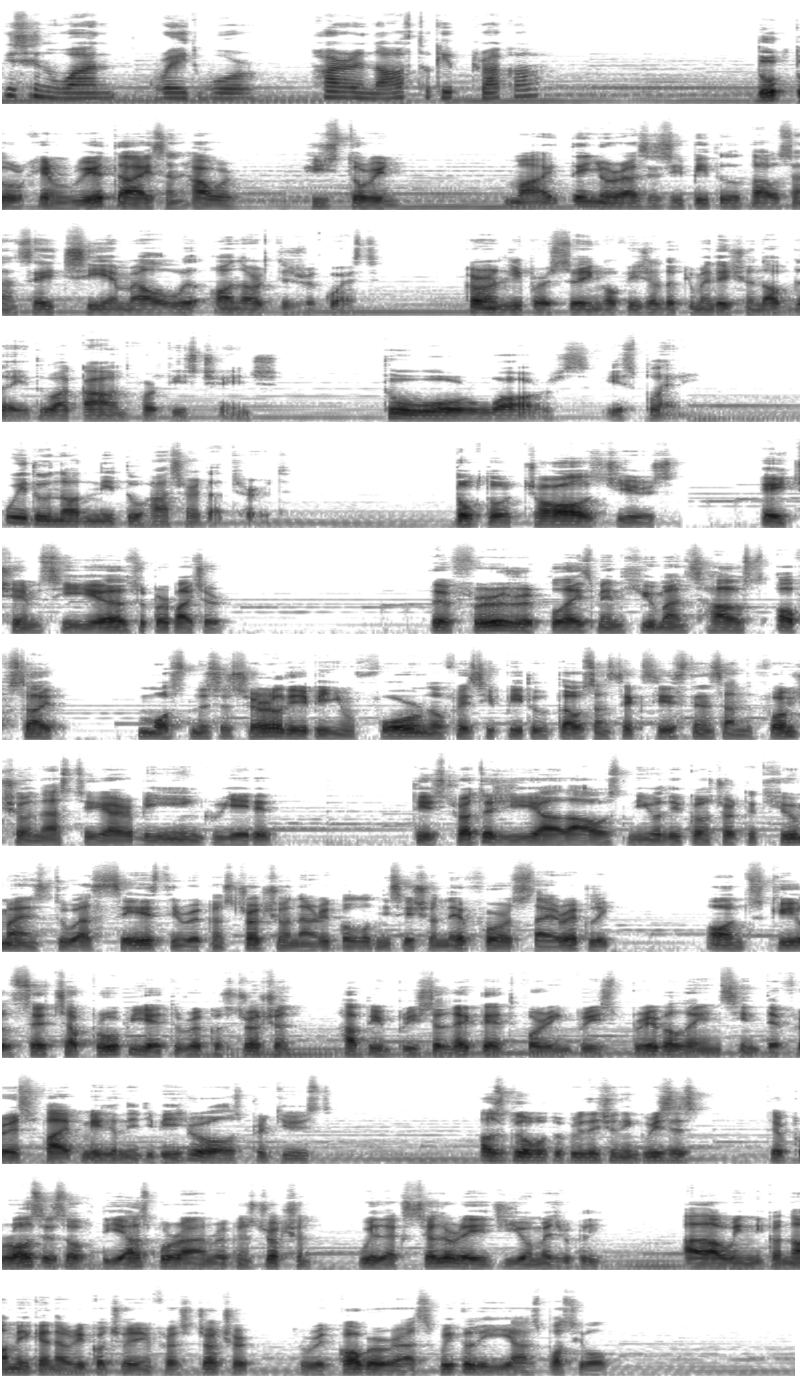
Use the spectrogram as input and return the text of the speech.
Isn't one Great War hard enough to keep track of? Dr. Henrietta Eisenhower, historian. My tenure as SCP-2000's HCML will honor this request currently pursuing official documentation update to account for this change. Two world wars is plenty. We do not need to hazard a third. Dr. Charles Gears, HMCL Supervisor. The first replacement humans housed off-site must necessarily be informed of SCP-2000's existence and function as they are being created. This strategy allows newly constructed humans to assist in reconstruction and recolonization efforts directly. On skill sets appropriate to reconstruction have been pre-selected for increased prevalence in the first 5 million individuals produced. As global population increases, the process of diaspora and reconstruction will accelerate geometrically, allowing economic and agricultural infrastructure to recover as quickly as possible.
